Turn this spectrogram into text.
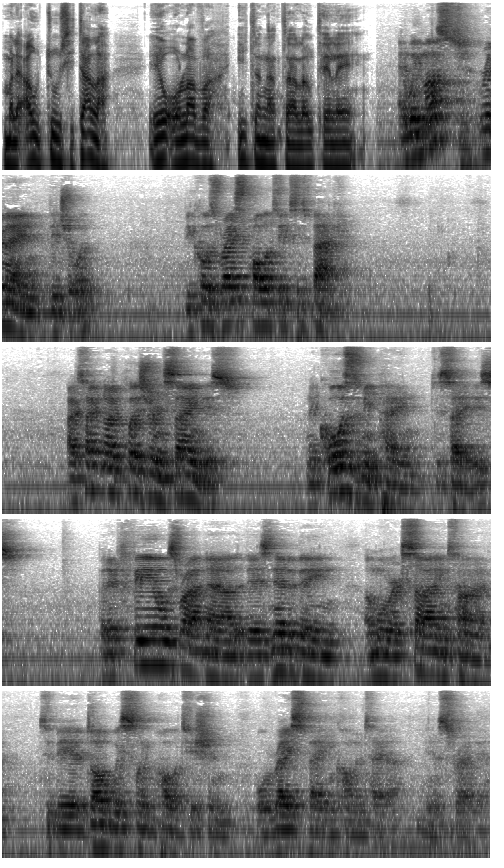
ma le autu si tala e o o lava i tangata lau tele. And we must remain vigilant because race politics is back. I take no pleasure in saying this, and it causes me pain to say this, but it feels right now that there's never been a more exciting time to be a dog whistling politician or race baiting commentator in Australia.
